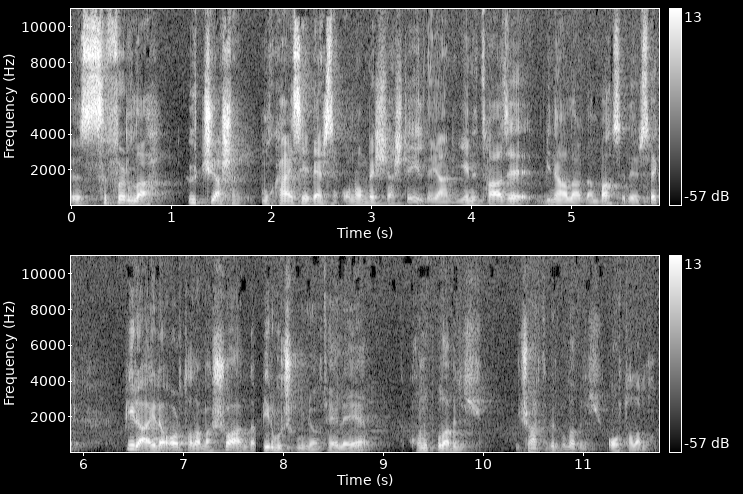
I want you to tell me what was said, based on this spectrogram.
e, sıfırla 3 yaş mukayese edersek 10-15 yaş değil de yani yeni taze binalardan bahsedersek bir aile ortalama şu anda 1,5 milyon TL'ye konut bulabilir. 3 artı 1 bulabilir ortalama.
